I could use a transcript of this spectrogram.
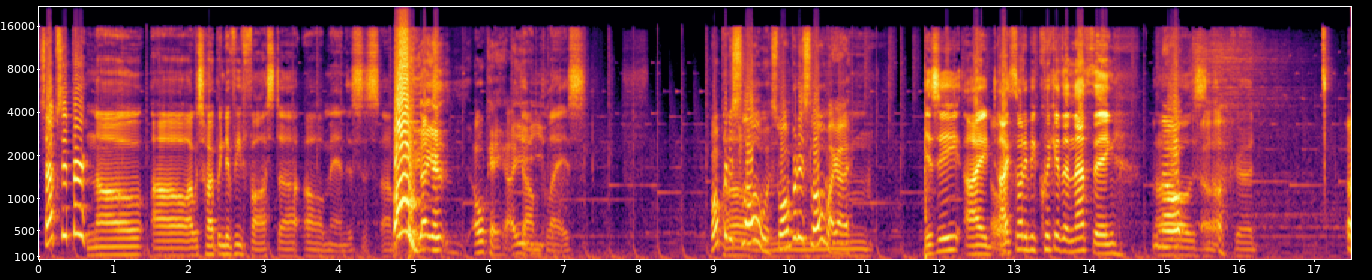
Sap Sipper? No. Oh, I was hoping to be faster. Oh man, this is um, Oh, yeah, yeah, okay. I, dumb you- plays. Swampert is slow. Swampert is slow, my guy. Um, Is he? I I thought he'd be quicker than that thing. No. Oh, this is not good. Oh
